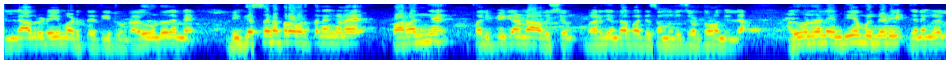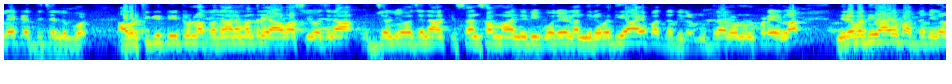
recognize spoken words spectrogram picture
എല്ലാവരുടെയും അടുത്ത് എത്തിയിട്ടുണ്ട്. അതുകൊണ്ട് തന്നെ വികസന പ്രവർത്തനങ്ങളെ പറഞ്ഞ് ഫലിപ്പിക്കേണ്ട ആവശ്യം ഭാരതീയ ജനതാ പാർട്ടിയെ സംബന്ധിച്ചിടത്തോളം ഇല്ല. അതുകൊണ്ട് തന്നെ എൻ മുന്നണി ജനങ്ങളിലേക്ക് എത്തിച്ചെല്ലുമ്പോൾ അവർക്ക് കിട്ടിയിട്ടുള്ള പ്രധാനമന്ത്രി ആവാസ് യോജന ഉജ്ജ്വൽ യോജന കിസാൻ സമ്മാൻ നിധി പോലെയുള്ള നിരവധിയായ പദ്ധതികൾ മുദ്രാ ലോൺ ഉൾപ്പെടെയുള്ള നിരവധിയായ പദ്ധതികൾ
